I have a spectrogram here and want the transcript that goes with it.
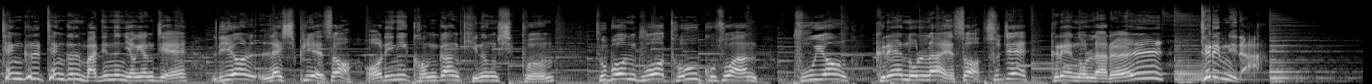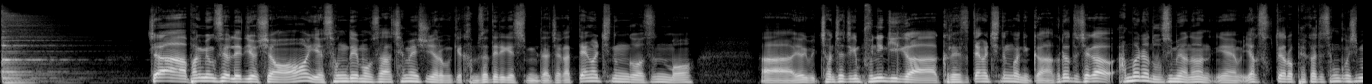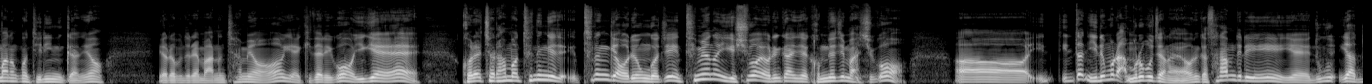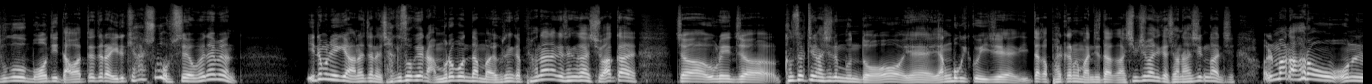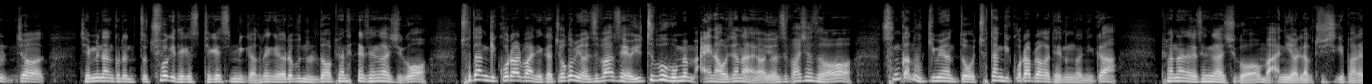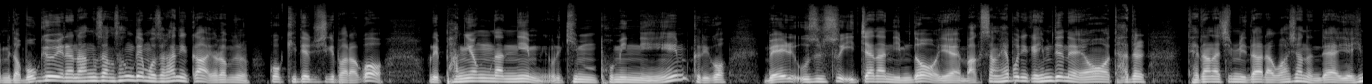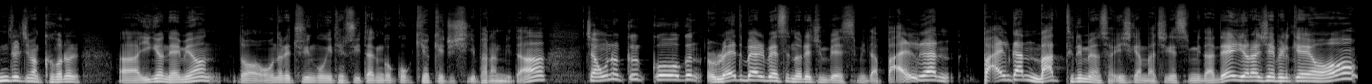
탱글탱글 맛있는 영양제 리얼 레시피에서 어린이 건강 기능 식품 두 번 구워 더욱 고소한 구형 그래놀라에서 수제 그래놀라를 드립니다. 자, 박명수의 라디오쇼. 예, 성대모사 참여해주신 여러분께 감사드리겠습니다. 제가 땡을 치는 것은 뭐, 아, 여기 전체적인 분위기가 그래서 땡을 치는 거니까. 그래도 제가 한 번이라도 웃으면은, 예, 약속대로 백화점 상품 10만원권 드리니까요. 여러분들의 많은 참여, 예, 기다리고, 이게 거래처를 한번 트는 게, 트는 게 어려운 거지, 트면은 이게 쉬워요. 그러니까 이제 겁내지 마시고, 아, 이- 일단 이름을 안 물어보잖아요. 그러니까 사람들이, 예, 누구, 야, 누구 뭐 어디 나왔대더라 이렇게 할 수가 없어요. 왜냐면, 이름을 얘기 안 하잖아요. 자기 소개를 안 물어본단 말이에요. 그러니까 편안하게 생각하시고 아까 저 우리 저 컨설팅 하시는 분도 예 양복 입고 이제 이따가 발가락 만지다가 심심하니까 전화하신 거 아니지? 얼마나 하루 오늘 저 재미난 그런 또 추억이 되겠, 되겠습니까? 그러니까 여러분들도 편하게 생각하시고 초단기 꿀알바니까 조금 연습하세요. 유튜브 보면 많이 나오잖아요. 연습하셔서 순간 웃기면 또 초단기 꿀알바가 되는 거니까 편안하게 생각하시고 많이 연락 주시기 바랍니다. 목요일에는 항상 성대모사를 하니까 여러분들 꼭 기대해 주시기 바라고 우리 방영란님, 우리 김보미님, 그리고 매일 웃을 수 있잖아님도 예 막상 해보니까 힘드네요. 다들 대단하십니다라고 하셨는데 예 힘들지만 그거를 아, 이겨내면 또 오늘의 주인공이 될 수 있다는 거 꼭 기억해 주시기 바랍니다. 자 오늘 끝곡은 레드벨벳의 노래 준비했습니다. 빨간 빨간 맛 들으면서 이 시간 마치겠습니다. 내일 11시에 뵐게요.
